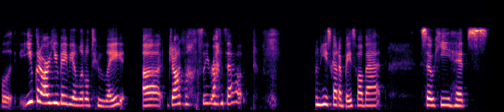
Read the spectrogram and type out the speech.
well, you could argue maybe a little too late. Uh, Jon Moxley runs out, and he's got a baseball bat, so he hits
